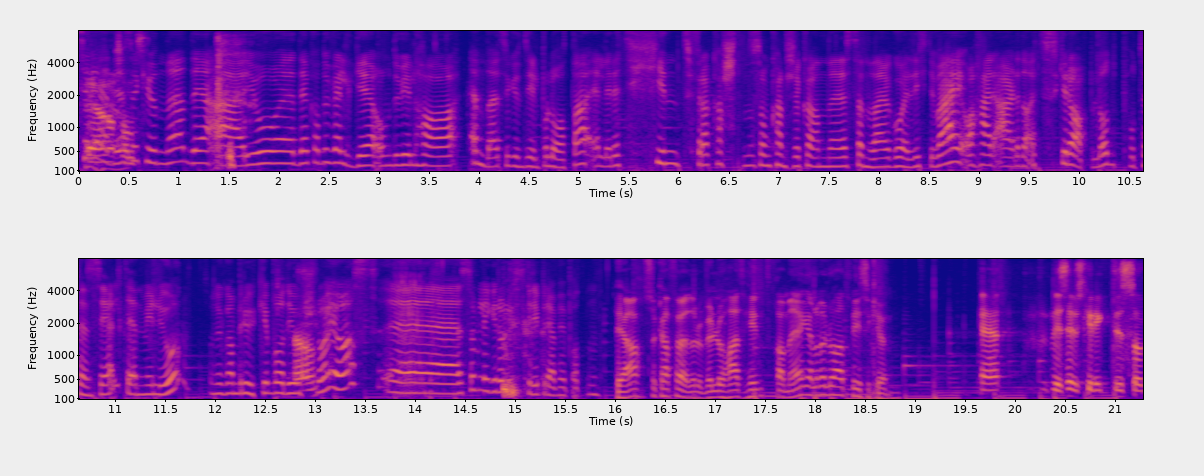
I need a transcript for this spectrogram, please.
tredje ja, sekundet, det er jo Det kan du velge om du vil ha enda et sekund til på låta, eller et hint fra Karsten som kanskje kan eh, sende deg av gårde riktig vei. Og her er det da et skrapelodd, potensielt en million, som du kan bruke både i Oslo og i Ås, eh, som ligger og lusker i premiepotten. Ja, så hva føler du? Vil du ha et hint fra meg, eller vil du ha tre sekunder? eh, hvis jeg husker riktig, så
